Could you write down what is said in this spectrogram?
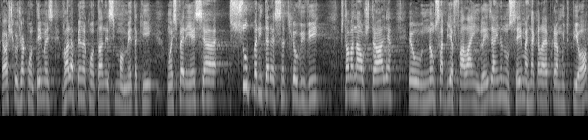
Eu acho que eu já contei, mas vale a pena contar nesse momento aqui uma experiência super interessante que eu vivi. Estava na Austrália, eu não sabia falar inglês, ainda não sei, mas naquela época era muito pior.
